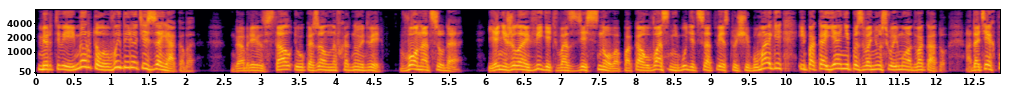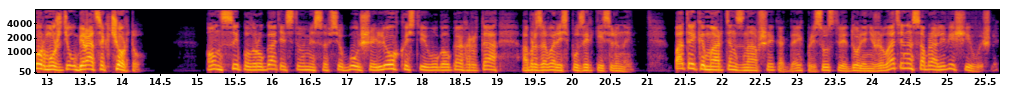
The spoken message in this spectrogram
мертвее мертвого, вы беретесь за Якоба. Габриэль встал и указал на входную дверь. «Вон отсюда! Я не желаю видеть вас здесь снова, пока у вас не будет соответствующей бумаги и пока я не позвоню своему адвокату, а до тех пор можете убираться к черту!» Он сыпал ругательствами со все большей легкостью, и в уголках рта образовались пузырьки слюны. Патрик и Мартин, знавшие, когда их присутствие доля нежелательно, собрали вещи и вышли.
